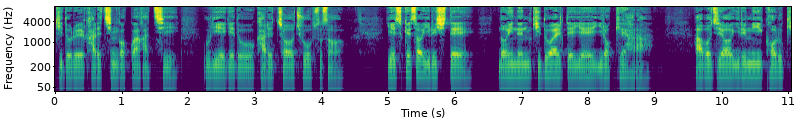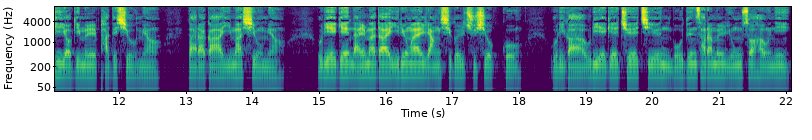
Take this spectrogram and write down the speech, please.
기도를 가르친 것과 같이 우리에게도 가르쳐 주옵소서. 예수께서 이르시되 너희는 기도할 때에 이렇게 하라. 아버지여 이름이 거룩히 여김을 받으시오며 나라가 임하시오며 우리에게 날마다 일용할 양식을 주시옵고 우리가 우리에게 죄 지은 모든 사람을 용서하오니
